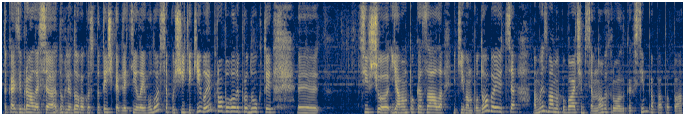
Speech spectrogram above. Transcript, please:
Така зібралася доглядова косметичка для тіла і волосся. Пишіть, які ви пробували продукти, е, ці, що я вам показала, які вам подобаються. А ми з вами побачимося в нових роликах. Всім па-па-па-па!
